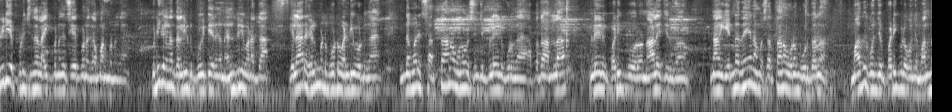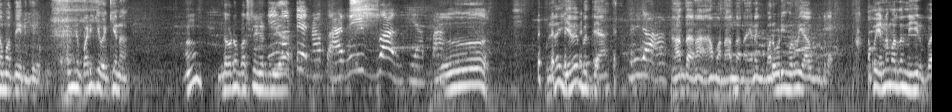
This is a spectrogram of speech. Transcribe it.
வீடியோ பிடிச்சிருந்தா லைக் பண்ணுங்கள் ஷேர் பண்ணுங்கள் கமெண்ட் பண்ணுங்கள் பிடிக்கலன்னா தள்ளிவிட்டு போயிட்டே இருங்க. நன்றி வணக்கம். எல்லாரும் ஹெல்மெட் போட்டு வண்டி ஓட்டுங்க. இந்த மாதிரி சத்தான உணவு செஞ்சு பிள்ளைகளுக்கு கொடுங்க. அப்போ தான் நல்லா பிள்ளைகளுக்கு படிப்பு வரும் நாலேஜ் இருக்கும். நாங்கள் என்னதையும் நம்ம சத்தான உடம்பு கொடுத்தாலும் மது கொஞ்சம் படிப்பில் கொஞ்சம் மந்தமாக இருக்குது கொஞ்சம் படிக்க வைக்கணும். ஆ? இந்த விட இருக்கியாப்பா. ஐயோ இப்படிலாம் எவன் பத்தியன் நான் தானா? ஆமாம் நான் தானா. எனக்கு மறுபடியும் மறுபடியும் ஞாபகப்படுத்தல அப்போ என்ன மாதிரி தான் நீ இருப்ப?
